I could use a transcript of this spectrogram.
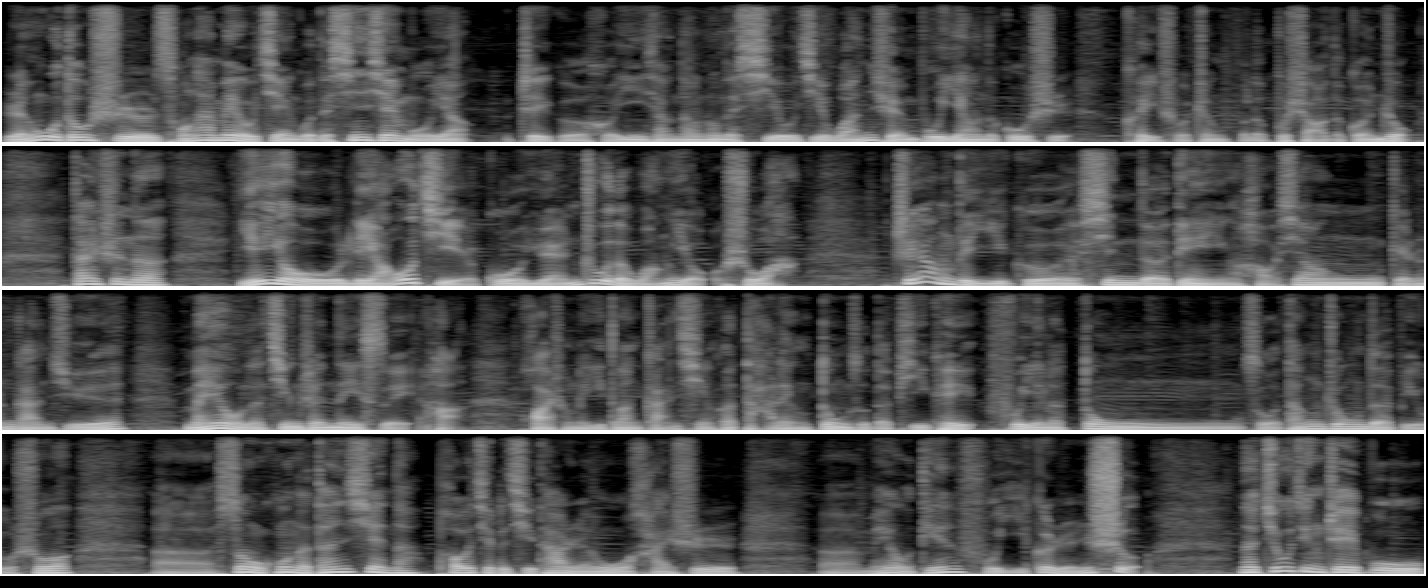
人物都是从来没有见过的新鲜模样。这个和印象当中的《西游记》完全不一样的故事，可以说征服了不少的观众。但是呢，也有了解过原著的网友说啊。这样的一个新的电影，好像给人感觉没有了精神内髓，哈，化成了一段感情和大量动作的 PK，复印了动作当中的，比如说，呃，孙悟空的单线呢，抛弃了其他人物，还是呃没有颠覆一个人设。那究竟这部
